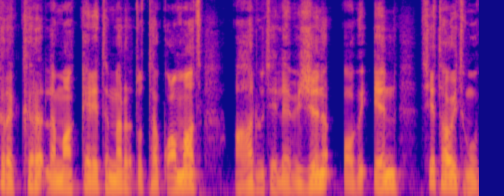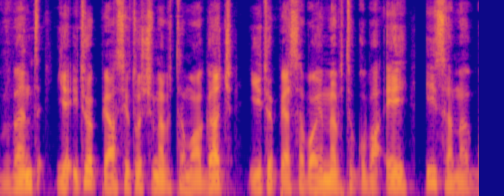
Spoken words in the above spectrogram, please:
ክርክር ለማካሄድ የተመረጡት ተቋማት አህዱ ቴሌቪዥን፣ OBN፣ ሴታዊት Movement፣ የኢትዮጵያ ሴቶች መብት ተሟጋች፣ የኢትዮጵያ ሰብአዊ መብት ጉባኤ፣ ኢሰመጉ፣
